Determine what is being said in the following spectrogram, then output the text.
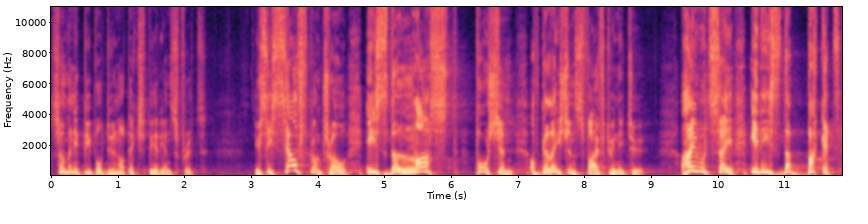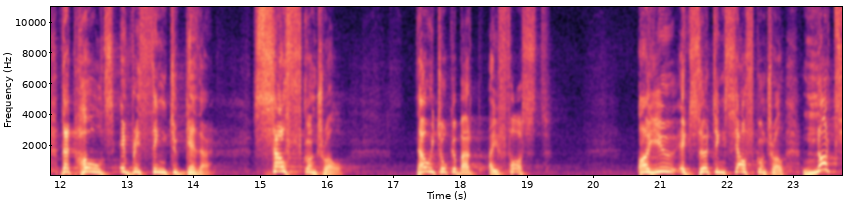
So many people do not experience fruit. You see, self control is the last portion of Galatians 5:22. I would say it is the bucket that holds everything together. Self control. Now we talk about a fast are you exerting self control? Not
